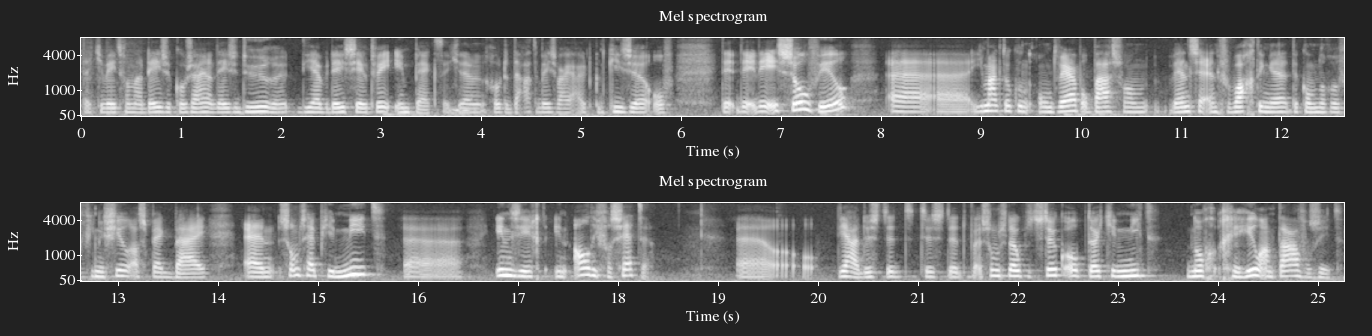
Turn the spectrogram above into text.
dat je weet van nou deze kozijnen, deze deuren, die hebben deze CO2-impact. Dat je daar een grote database waar je uit kunt kiezen. Of er is zoveel. Je maakt ook een ontwerp op basis van wensen en verwachtingen. Er komt nog een financieel aspect bij. En soms heb je niet inzicht in al die facetten. Eh, ja, dus, dus soms loopt het stuk op dat je niet nog geheel aan tafel zit.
